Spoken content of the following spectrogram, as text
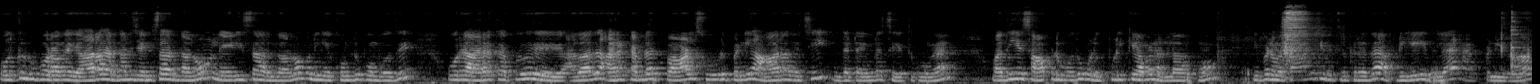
ஒர்க்குக்கு போகிறவங்க யாராக இருந்தாலும் ஜென்ஸாக இருந்தாலும் லேடிஸாக இருந்தாலும் நீங்கள் கொண்டு போகும்போது ஒரு அரை கப்பு அதாவது அரை டம்ளர் பால் சூடு பண்ணி ஆற வச்சு இந்த டைமில் சேர்த்துக்கோங்க. மதியம் சாப்பிடும்போது உங்களுக்கு புளிக்காமல் நல்லாயிருக்கும் இப்போ நம்ம தாளிச்சு வச்சுருக்கிறத அப்படியே இதில் ஆட் பண்ணிடலாம்.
